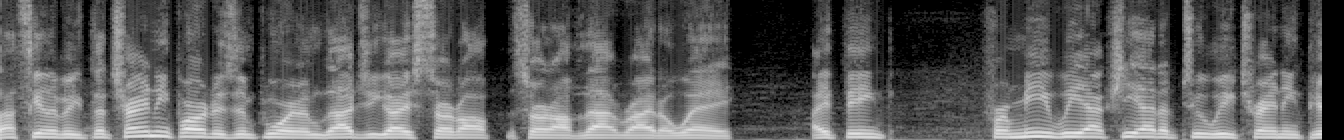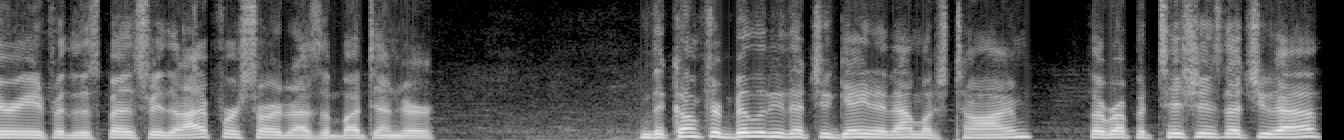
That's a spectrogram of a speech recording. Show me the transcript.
That's gonna be the training part is important. I'm glad you guys start off start off that right away. I think for me, we actually had a two week training period for the dispensary that I first started as a bud tender. The comfortability that you gain in that much time, the repetitions that you have,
